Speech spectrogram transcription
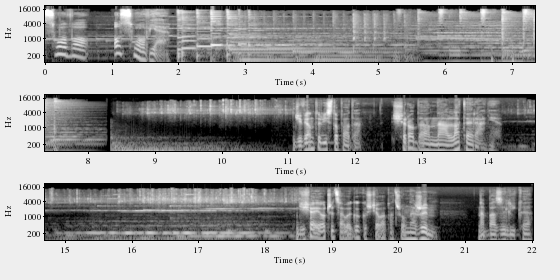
słowo o słowie. 9 listopada, środa na Lateranie. Dzisiaj oczy całego kościoła patrzą na Rzym, na bazylikę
